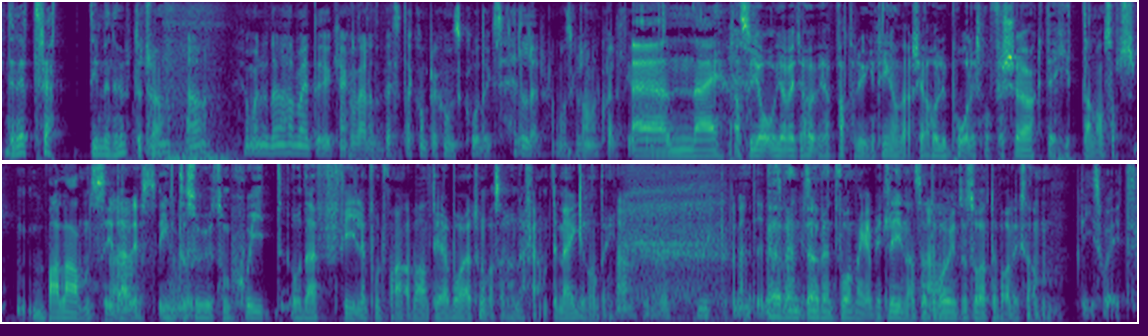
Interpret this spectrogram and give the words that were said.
Den är 30 minuter tror jag. Ja, ja men den hade man inte kanske världens bästa kompressionskodex heller. Om man skulle ha någon kvalitet. Eh, nej, alltså jag, jag, vet, jag, jag fattade ju ingenting av det här. Så jag höll på liksom och försökte hitta någon sorts balans i Ja, där det inte såg ut som skit. Och där filen fortfarande var hanterbar. Jag tror det var så här 150 meg eller någonting. Ja, mycket på den tiden. Över en, över en 2 megabit lina. Så att det Ja. var ju inte så att det var liksom Please wait.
